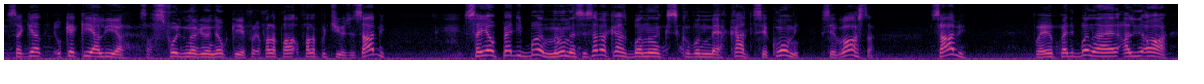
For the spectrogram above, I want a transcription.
Isso aqui, é, o que é que é ali, ó? Essas folhas na grande é o que? Fala, fala, fala pro tio, você sabe? Isso aí é o pé de banana. Você sabe aquelas bananas que você compra no mercado que você come? Que você gosta? Sabe? Põe o pé de banana. É ali, ó. Tem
